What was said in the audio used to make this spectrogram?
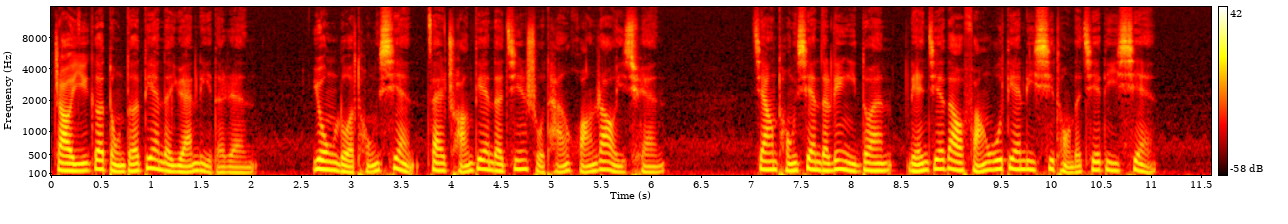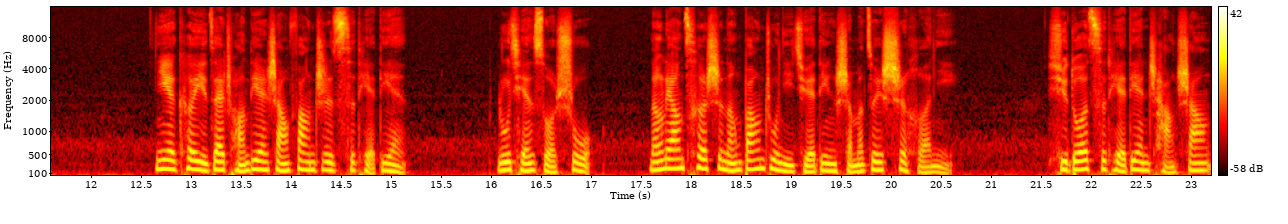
找一个懂得电的原理的人，用裸铜线在床垫的金属弹簧绕一圈，将铜线的另一端连接到房屋电力系统的接地线。你也可以在床垫上放置磁铁垫。如前所述，能量测试能帮助你决定什么最适合你。许多磁铁垫厂商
